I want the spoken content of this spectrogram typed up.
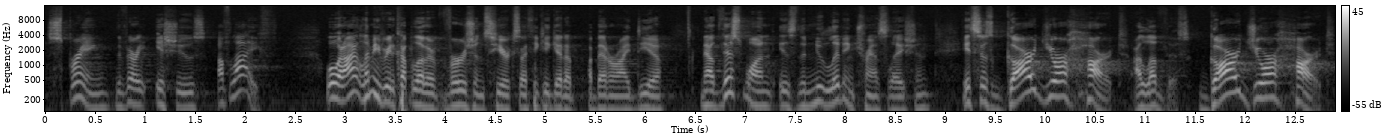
spring the very issues of life. Well, I, let me read a couple other versions here because I think you get a, a better idea. Now, this one is the New Living Translation. It says, Guard your heart. I love this. Guard your heart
